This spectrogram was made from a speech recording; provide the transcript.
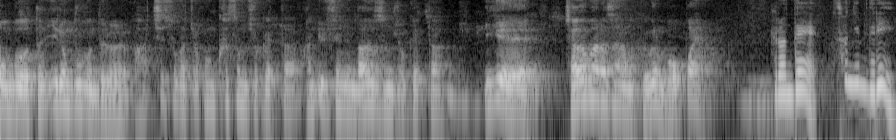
또 뭐 어떤 이런 부분들을 아 치수가 조금 컸으면 좋겠다 한 1cm 낮았으면 좋겠다 이게 작업하는 사람은 그걸 못 봐요. 그런데 손님들이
